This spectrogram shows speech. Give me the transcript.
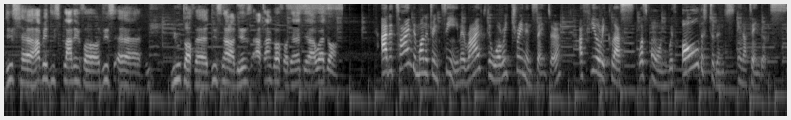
this uh, having this planning for this uh, youth of uh, this nowadays. I thank God for them. They are well done. At the time the monitoring team arrived at the Warri Training Center, a Fury class was on with all the students in attendance.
